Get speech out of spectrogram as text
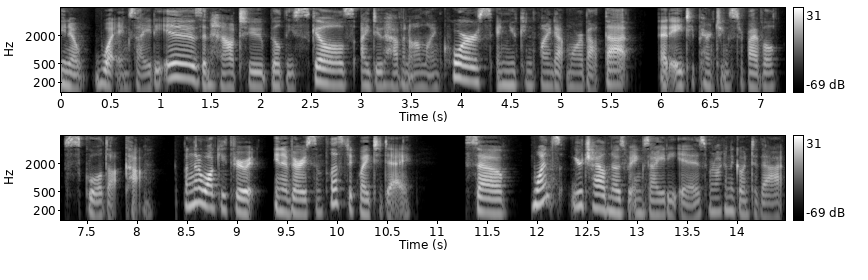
you know, what anxiety is and how to build these skills, I do have an online course, and you can find out more about that at atparentingsurvivalschool.com. I'm going to walk you through it in a very simplistic way today. So, once your child knows what anxiety is, we're not going to go into that.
